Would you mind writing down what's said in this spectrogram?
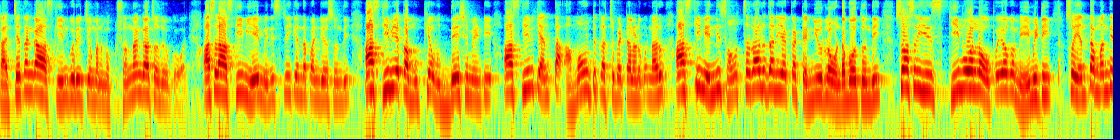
ఖచ్చితంగా ఆ స్కీమ్ స్కీమ్ గురించి మనం క్షుణ్ణంగా చదువుకోవాలి. అసలు ఆ స్కీమ్ ఏ మినిస్ట్రీ కింద పనిచేస్తుంది? ఆ స్కీమ్ యొక్క ముఖ్య ఉద్దేశం ఏంటి? ఆ స్కీమ్కి ఎంత అమౌంట్ ఖర్చు పెట్టాలనుకున్నారు ఆ స్కీమ్ ఎన్ని సంవత్సరాలు దాని యొక్క టెన్యూర్లో ఉండబోతుంది? సో అసలు ఈ స్కీమ్ వల్ల ఉపయోగం ఏమిటి? సో ఎంతమంది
